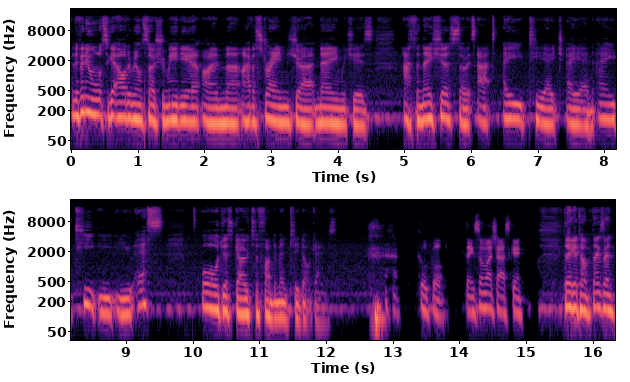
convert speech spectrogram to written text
And if anyone wants to get hold of me on social media, I'm uh, I have a strange uh, name which is Athanateus, so it's at A T H A N A T E U S, or just go to fundamentally.games. cool, cool. Thanks so much, Oscar. Take it, Tom. Thanks, then.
